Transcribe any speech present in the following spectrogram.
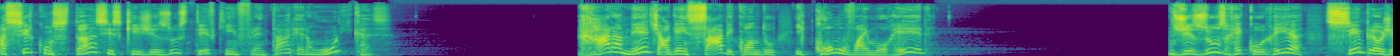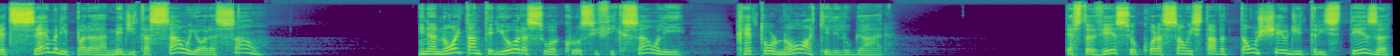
as circunstâncias que Jesus teve que enfrentar eram únicas. Raramente alguém sabe quando e como vai morrer. Jesus recorria sempre ao Getsemane para meditação e oração. E na noite anterior à sua crucifixão, ele retornou àquele lugar. Desta vez, seu coração estava tão cheio de tristeza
